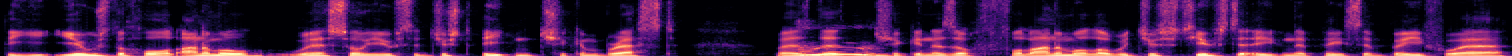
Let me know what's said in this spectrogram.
they use the whole animal. We're so used to just eating chicken breast, whereas mm. the chicken is a full animal, or we're just used to eating a piece of beef where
